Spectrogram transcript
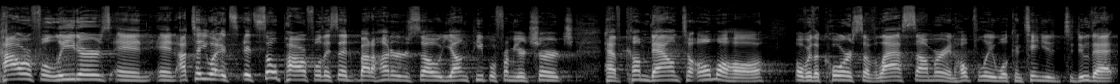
powerful leaders. And, and I'll tell you what, it's, it's so powerful. They said about 100 or so young people from your church have come down to Omaha over the course of last summer, and hopefully will continue to do that.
